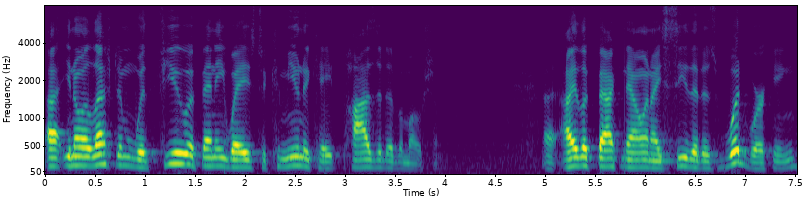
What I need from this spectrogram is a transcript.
uh, you know, it left him with few, if any, ways to communicate positive emotion. Uh, I look back now and I see that his woodworking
